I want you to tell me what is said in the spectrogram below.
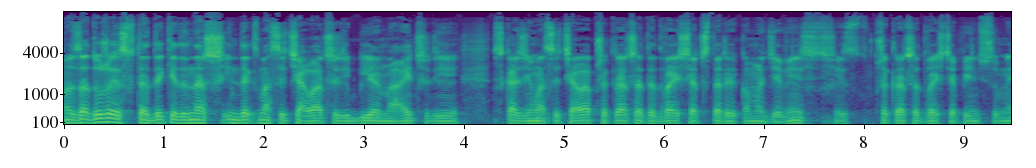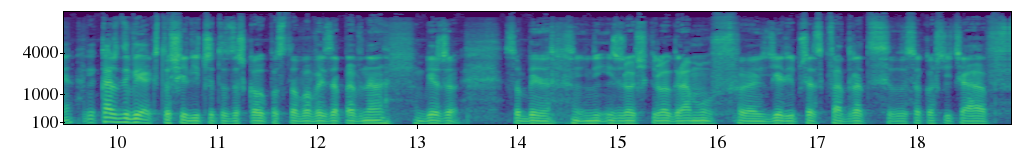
No za dużo jest wtedy, kiedy nasz indeks masy ciała, czyli BMI, czyli wskaźnik masy ciała przekracza te 24,9, jest, przekracza 25 w sumie. Każdy wie, jak to się liczy, to ze szkoły podstawowej zapewne bierze sobie ilość kilogramów, e, dzieli przez kwadrat wysokości ciała w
